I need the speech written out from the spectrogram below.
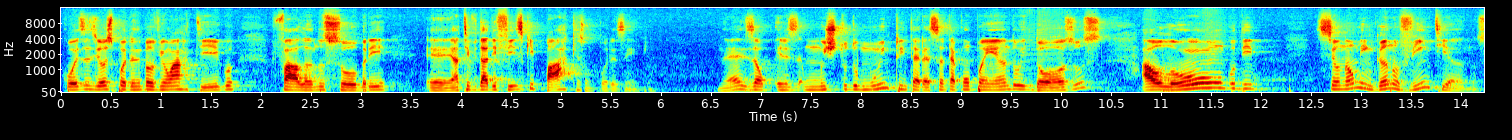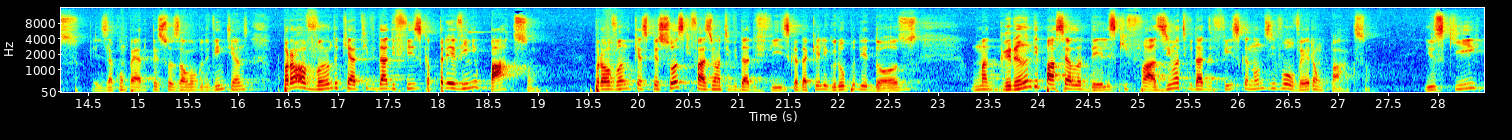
coisas. E hoje, por exemplo, eu vi um artigo falando sobre é, atividade física e Parkinson, por exemplo. Né? Eles, eles, um estudo muito interessante acompanhando idosos ao longo de, se eu não me engano, 20 anos. Eles acompanharam pessoas ao longo de 20 anos, provando que a atividade física previne o Parkinson. Provando que as pessoas que faziam atividade física, daquele grupo de idosos, uma grande parcela deles que faziam atividade física não desenvolveram Parkinson. E os que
